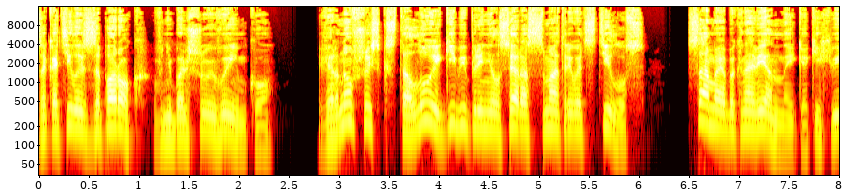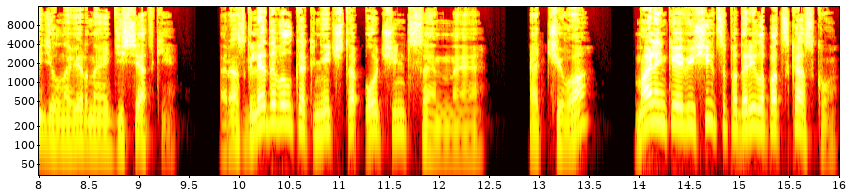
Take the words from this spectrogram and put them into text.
закатилась за порог, в небольшую выемку. Вернувшись к столу, Эгиби принялся рассматривать стилус, самый обыкновенный, каких видел, наверное, десятки. Разглядывал как нечто очень ценное. Отчего? Маленькая вещица подарила подсказку.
